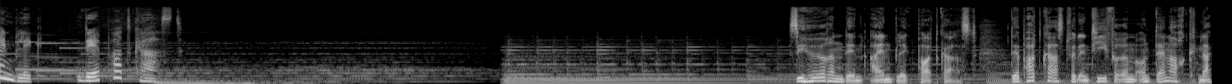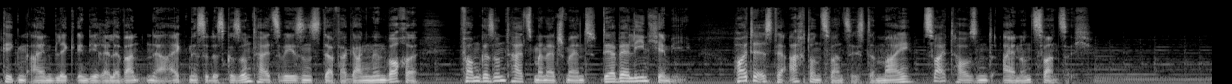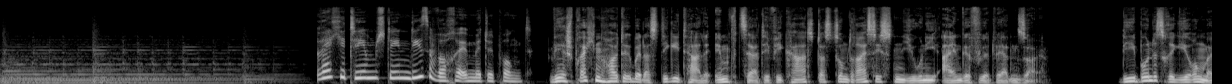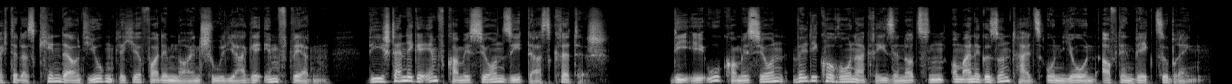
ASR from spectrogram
Einblick, der Podcast. Sie hören den Einblick-Podcast, der Podcast für den tieferen und dennoch knackigen Einblick in die relevanten Ereignisse des Gesundheitswesens der vergangenen Woche vom Gesundheitsmanagement der Berlin Chemie. Heute ist der 28. Mai 2021. Welche Themen stehen diese Woche im Mittelpunkt? Wir sprechen heute über das digitale Impfzertifikat, das zum 30. Juni eingeführt werden soll. Die Bundesregierung möchte, dass Kinder und Jugendliche vor dem neuen Schuljahr geimpft werden. Die Ständige Impfkommission sieht das kritisch. Die EU-Kommission will die Corona-Krise nutzen, um eine Gesundheitsunion auf den Weg zu bringen.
